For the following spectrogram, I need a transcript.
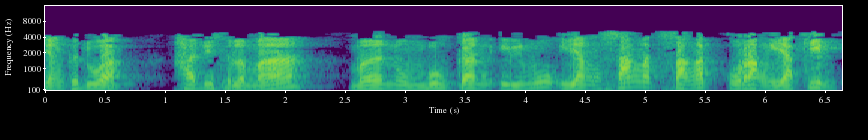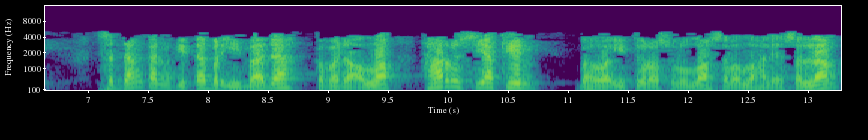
Yang kedua, hadis lemah menumbuhkan ilmu yang sangat-sangat kurang yakin. Sedangkan kita beribadah kepada Allah harus yakin bahwa itu Rasulullah Shallallahu Alaihi Wasallam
